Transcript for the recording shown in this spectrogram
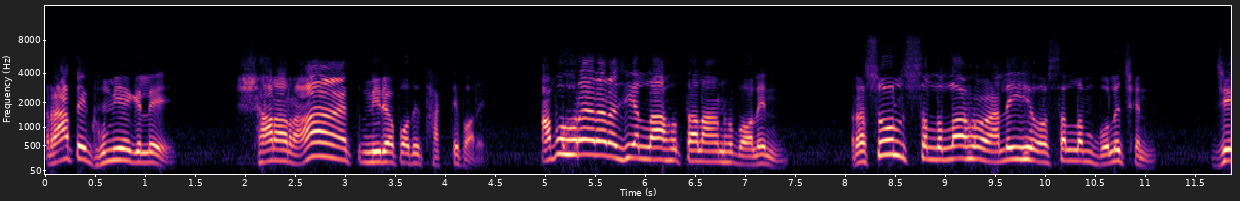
রাতে ঘুমিয়ে গেলে সারা রাত নিরাপদে থাকতে পারে। আবু হরাইরা রাজি আল্লাহ তালাহ বলেন, রাসূল সাল্লাহ আলহি ওসাল্লাম বলেছেন যে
